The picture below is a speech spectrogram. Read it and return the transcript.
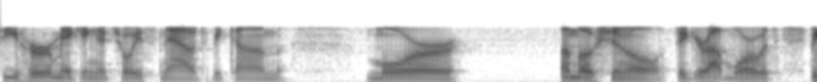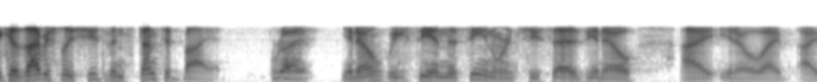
see her making a choice now to become more emotional, figure out more what's because obviously she's been stunted by it. Right. You know, we see in the scene when she says, you know, I, you know, I, I,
